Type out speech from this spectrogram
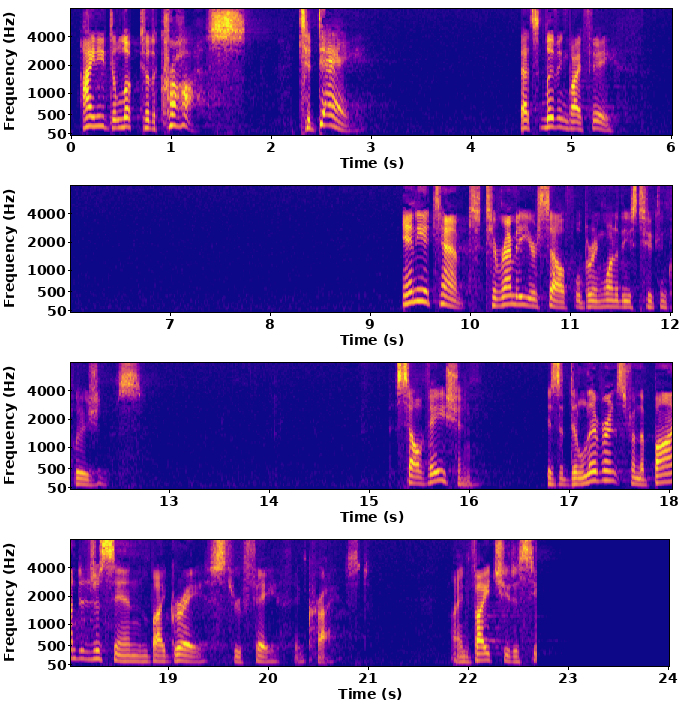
I need to look to the cross today. That's living by faith. Any attempt to remedy yourself will bring one of these two conclusions salvation is a deliverance from the bondage of sin by grace through faith in Christ. I invite you to see.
